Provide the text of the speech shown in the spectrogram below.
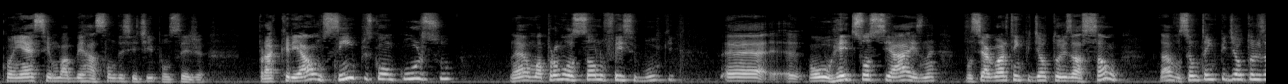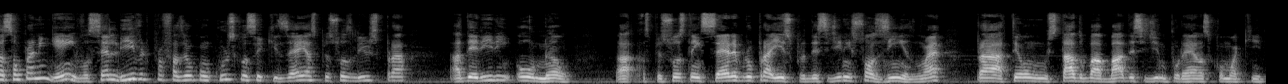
conhecem uma aberração desse tipo, ou seja, para criar um simples concurso, né, uma promoção no Facebook, é, ou redes sociais, né? Você agora tem que pedir autorização, tá? Você não tem que pedir autorização para ninguém. Você é livre para fazer o concurso que você quiser e as pessoas livres para aderirem ou não. Tá? As pessoas têm cérebro para isso, para decidirem sozinhas, não é para ter um estado babá decidindo por elas como aqui.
